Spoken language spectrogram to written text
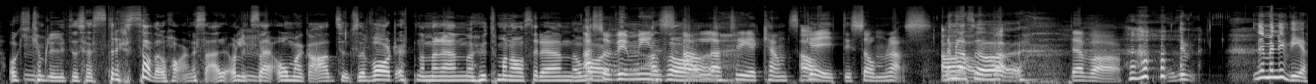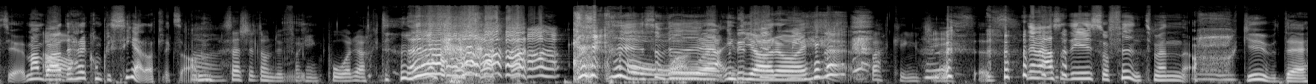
Och Mm. kan bli lite så stressad av harnessar. Och lite så här, oh my god, typ så här, vart öppnar man den och hur tar man av sig den? Och var, Alltså vi minns alltså- alla trekantsgate i somras. Nej, men alltså, wow. Det var... Nej men ni vet ju, man bara, Ja. det här är komplicerat liksom. Särskilt om du är fucking pårökt. Som vi eh, inte gör och... fucking Jesus. Nej men alltså det är ju så fint men, åh gud. eh,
